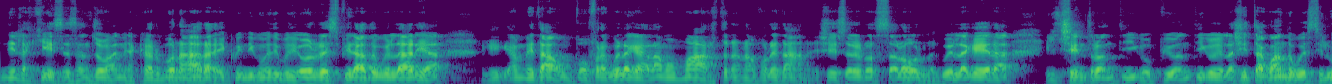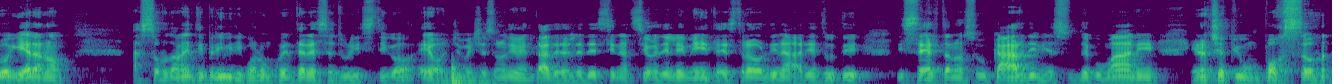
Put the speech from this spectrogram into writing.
nella chiesa San Giovanni a Carbonara e quindi come tipo dire ho respirato quell'aria a metà un po' fra quella che era la Montmartre napoletana, Cesare Rossalol, quella che era il centro antico, più antico della città, quando questi luoghi erano assolutamente privi di qualunque interesse turistico e oggi invece sono diventate delle destinazioni, delle mete straordinarie, tutti dissertano su Cardini e su Decumani e non c'è più un posto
